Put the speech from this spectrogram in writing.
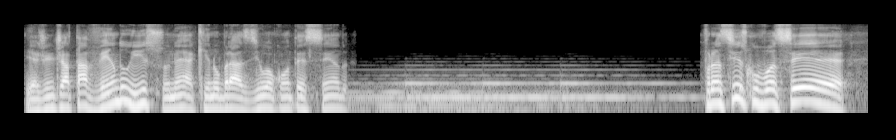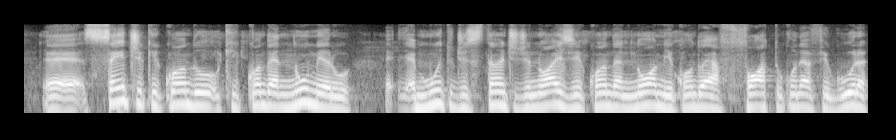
E a gente já está vendo isso, né, aqui no Brasil acontecendo. Francisco, você é, sente que quando, que quando é número é, é muito distante de nós e quando é nome, quando é a foto, quando é a figura,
